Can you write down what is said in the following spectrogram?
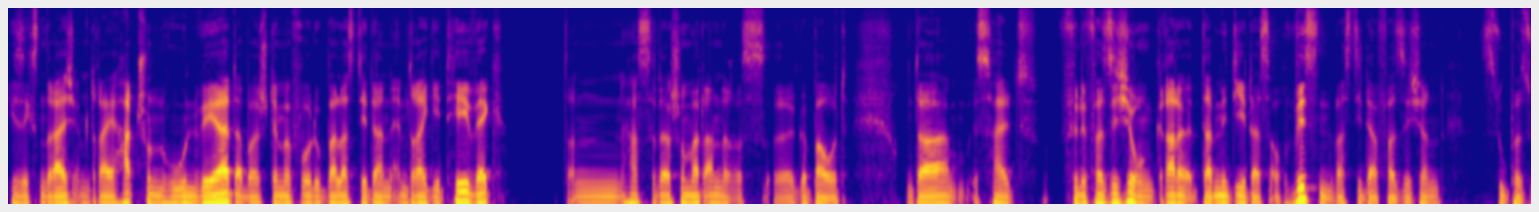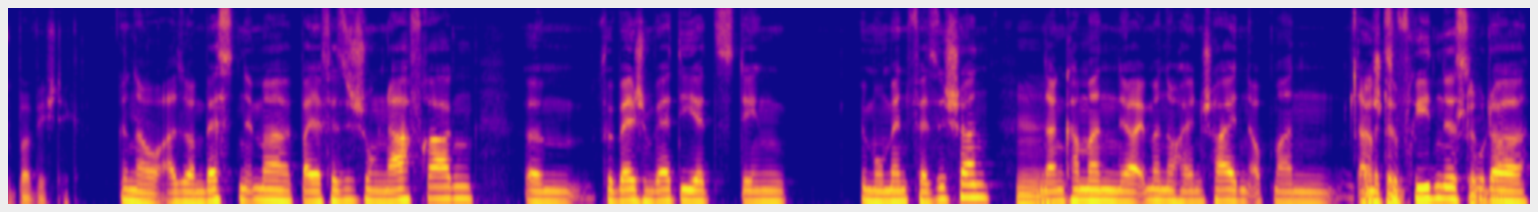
i36 M3 hat schon einen hohen Wert, aber stell mal vor, du ballerst dir dann M3 GT weg, dann hast du da schon was anderes äh, gebaut. Und da ist halt für eine Versicherung, gerade damit die das auch wissen, was die da versichern, super, super wichtig. Genau, also am besten immer bei der Versicherung nachfragen, ähm, für welchen Wert die jetzt den im Moment versichern. Hm. Und dann kann man ja immer noch entscheiden, ob man damit ja, zufrieden ist stimmt, oder ja.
